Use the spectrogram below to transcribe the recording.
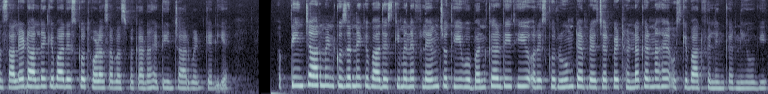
मसाले डालने के बाद इसको थोड़ा सा बस पकाना है तीन चार मिनट के लिए। अब तीन चार मिनट गुजरने के बाद इसकी मैंने फ्लेम जो थी वो बंद कर दी थी और इसको रूम टेम्परेचर पे ठंडा करना है, उसके बाद फिलिंग करनी होगी।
